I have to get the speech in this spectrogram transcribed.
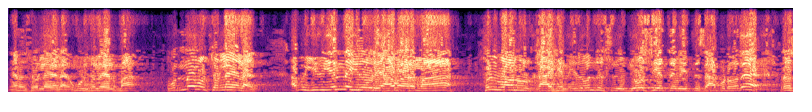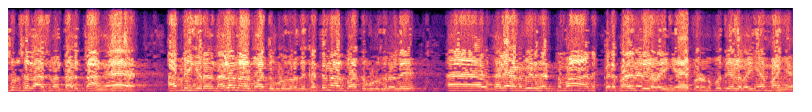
எனக்கு சொல்ல இயலாது உங்களுக்கு சொல்ல இயலுமா ஒன்னும் சொல்ல இயலாது அப்ப இது என்ன? இது ஒரு வியாபாரமா? ஹுல்வானுல் காகின் இது வந்து ஜோசியத்தை வைத்து சாப்பிடுவதை ரசூல் சல்லாஸ்லாம் தடுத்தாங்க. அப்படிங்கிறது நல்ல நாள் பார்த்து கொடுக்கறது கெட்ட நாள் பார்த்து கொடுக்கறது. கல்யாணம் கல்யாண வீடு கட்டணுமா? பிற பதினேழுல வைங்க பிற முப்பத்தி ஏழு வைங்க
